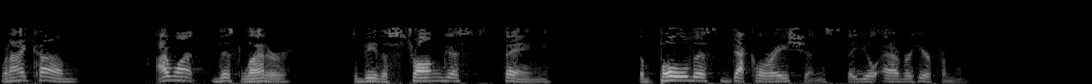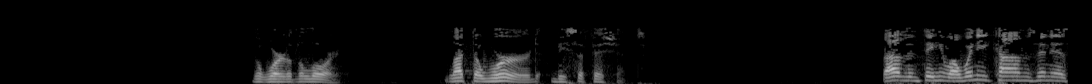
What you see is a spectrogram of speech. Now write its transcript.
When I come, I want this letter to be the strongest thing, the boldest declarations that you'll ever hear from me. The word of the Lord. Let the word be sufficient. Rather than thinking, well, when he comes in his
